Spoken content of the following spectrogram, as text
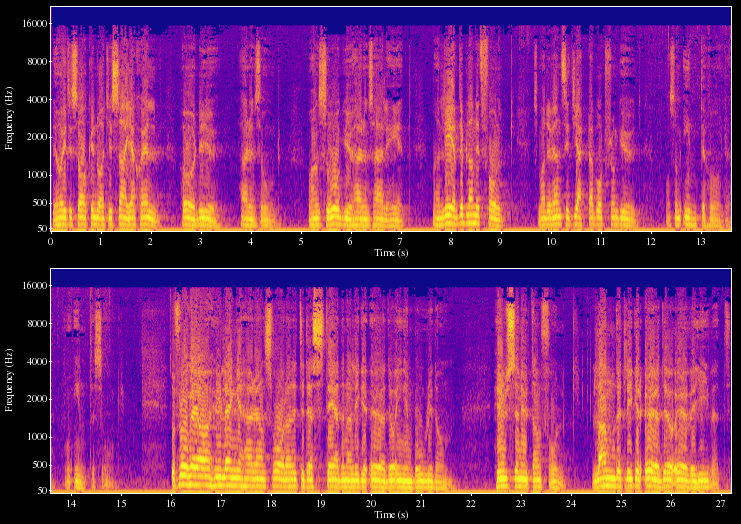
Det hör ju till saken då att Jesaja själv hörde ju Herrens ord och han såg ju Herrens härlighet. Men han levde bland ett folk som hade vänt sitt hjärta bort från Gud och som inte hörde och inte såg. Då frågar jag hur länge, Herre, han svarade till dess städerna ligger öde och ingen bor i dem. Husen utan folk, landet ligger öde och övergivet.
